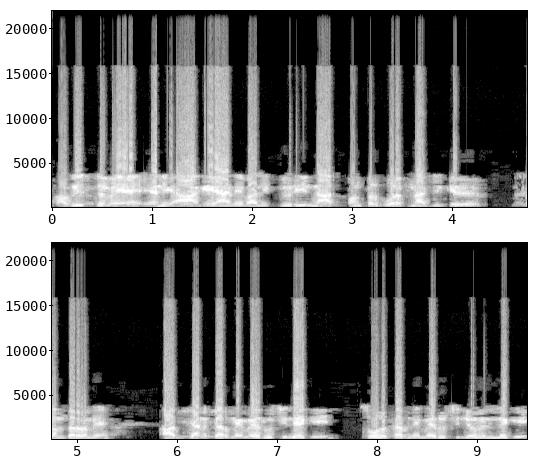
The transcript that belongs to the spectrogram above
भविष्य में, यानी आगे आने वाली पीढ़ी नाथ पंथ और गोरखनाथ जी के संदर्भ में अध्ययन करने में रुचि लेगी, शोध करने में रुचि लेगी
